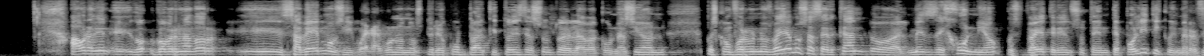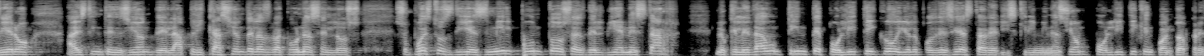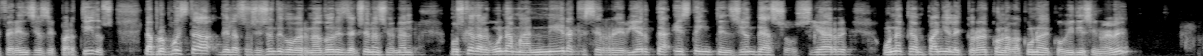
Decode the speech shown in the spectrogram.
Ahora bien, eh, gobernador, eh, sabemos y bueno, algunos nos preocupa que todo este asunto de la vacunación, pues conforme nos vayamos acercando al mes de junio, pues vaya teniendo su tente político. Y me refiero a esta intención de la aplicación de las vacunas en los supuestos 10 mil puntos eh, del bienestar lo que le da un tinte político, yo le podría decir hasta de discriminación política en cuanto a preferencias de partidos. La propuesta de la Asociación de Gobernadores de Acción Nacional busca de alguna manera que se revierta esta intención de asociar una campaña electoral con la vacuna de COVID-19.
